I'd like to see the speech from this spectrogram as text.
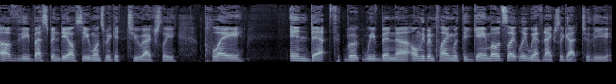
of the Bespin DLC once we get to actually play in depth. But we've been uh, only been playing with the game modes lately. We haven't actually got to the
